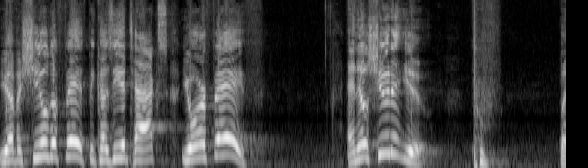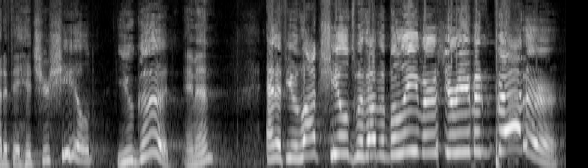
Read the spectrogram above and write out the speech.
You have a shield of faith because he attacks your faith. And he'll shoot at you. Poof. But if it hits your shield, you good. Amen. And if you lock shields with other believers, you're even better.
